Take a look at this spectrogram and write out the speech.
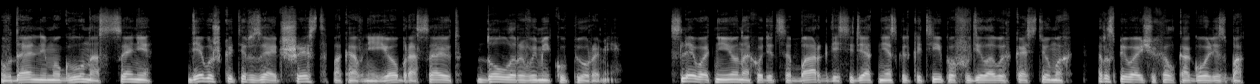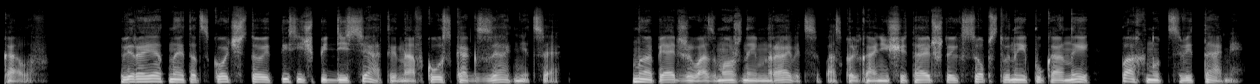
В дальнем углу на сцене девушка терзает шест, пока в нее бросают долларовыми купюрами. Слева от нее находится бар, где сидят несколько типов в деловых костюмах, распивающих алкоголь из бокалов. Вероятно, этот скотч стоит тысяч пятьдесят и на вкус как задница. Но опять же, возможно, им нравится, поскольку они считают, что их собственные пуканы пахнут цветами.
